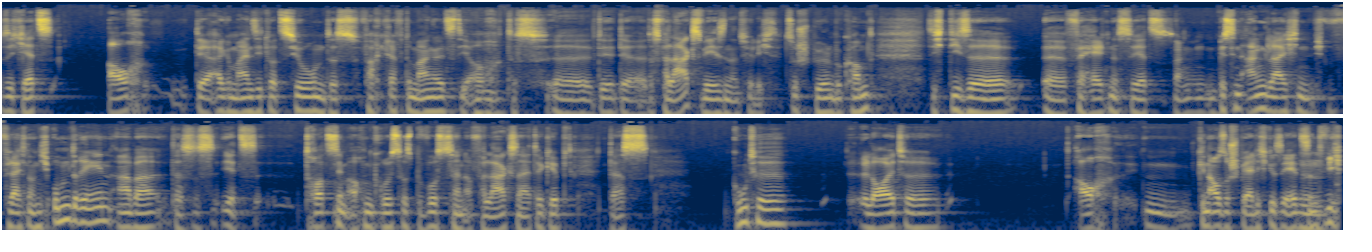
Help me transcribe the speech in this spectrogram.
sich jetzt auch der allgemeinen Situation des Fachkräftemangels, die auch mhm. das, äh, der, der, das Verlagswesen natürlich zu spüren bekommt, sich diese äh, Verhältnisse jetzt sagen, ein bisschen angleichen, vielleicht noch nicht umdrehen, aber dass es jetzt trotzdem auch ein größeres Bewusstsein auf Verlagsseite gibt, dass gute Leute auch hm, genauso spärlich gesät sind mhm. wie,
